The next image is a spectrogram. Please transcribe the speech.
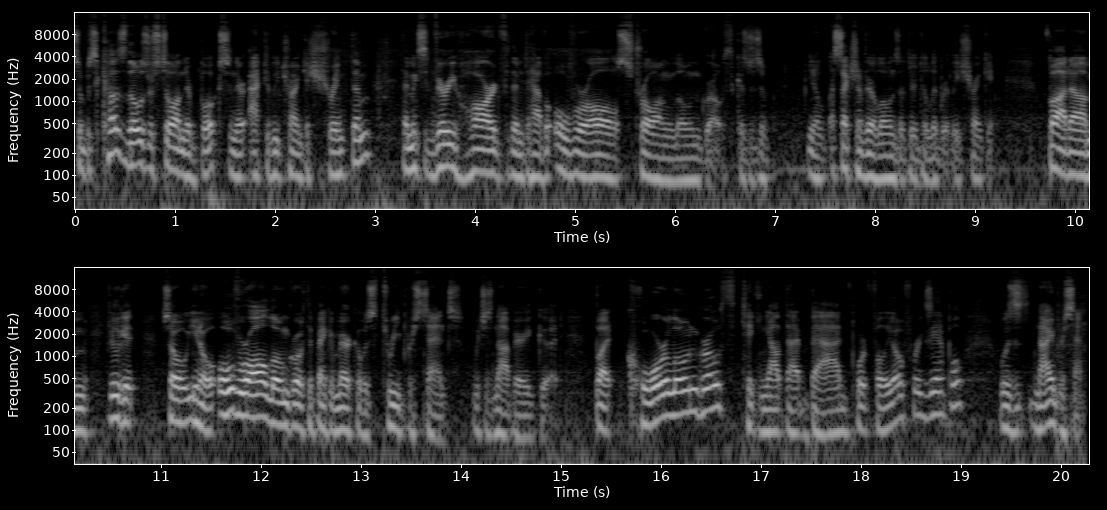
So because those are still on their books and they're actively trying to shrink them, that makes it very hard for them to have overall strong loan growth because there's a you know a section of their loans that they're deliberately shrinking. But um, if you look at so you know overall loan growth at Bank of America was three percent, which is not very good. But core loan growth, taking out that bad portfolio, for example, was nine percent.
